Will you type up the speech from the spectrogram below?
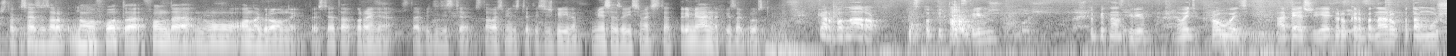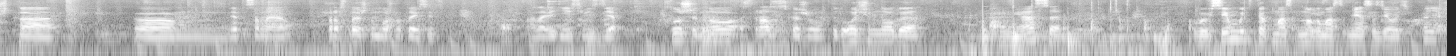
Что касается заработного фото, фонда, ну, он огромный. То есть это в районе 150-180 тысяч гривен в месяц, в зависимости от премиальных и загрузки. Карбонаров. 115 гривен? 115 гривен. Давайте пробовать. Опять же, я беру карбонару, потому что эм, это самое простое, что можно тестить. Она ведь есть везде. Слушай, но сразу скажу, тут очень много мяса. Вы всем будете так масс- много масс- мяса делать? Конечно.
